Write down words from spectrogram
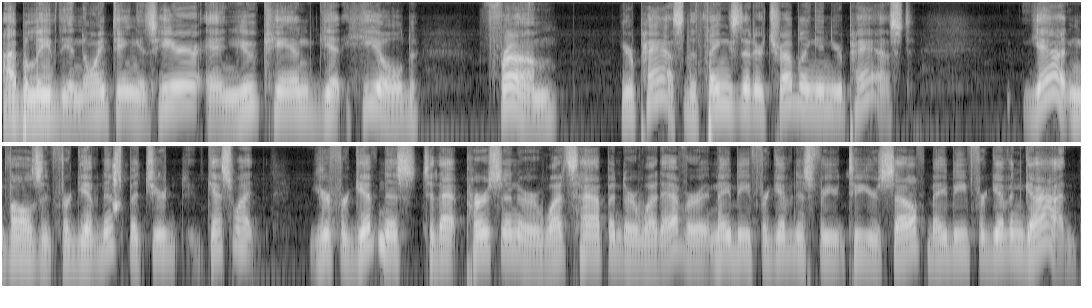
I believe the anointing is here and you can get healed from your past, the things that are troubling in your past. Yeah, it involves forgiveness, but you're guess what? Your forgiveness to that person or what's happened or whatever, it may be forgiveness for you, to yourself, maybe forgiving God.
